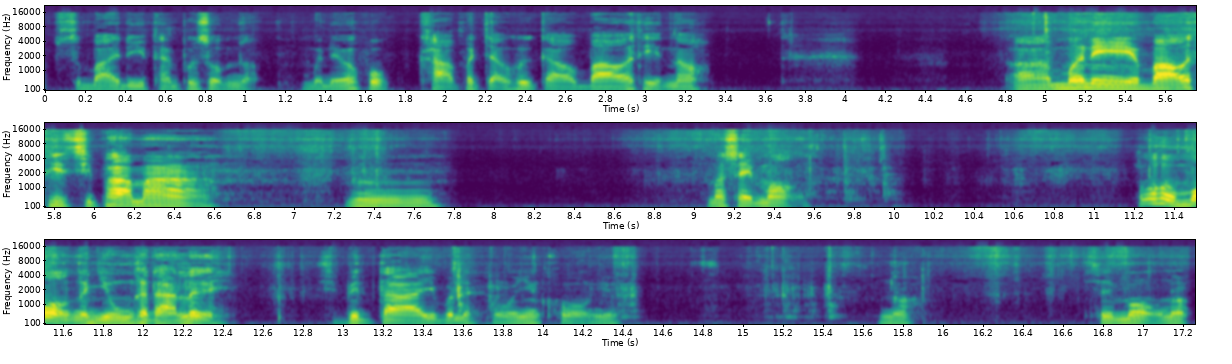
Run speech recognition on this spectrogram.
กับสบายดีท่านผู้ชมเนาะเมื่อนี้ว่าพบข่าวพระเจ้าคือเก่าบ่าวอาทิตย์เนาะอ่ามื่อนี้บ่าวอาทิตย์สิพามาอืมมาใส่หม้อโอ้โหหม้อกันยุงขนาดเลยสิเป็นตาอยู่บ่เลยโอ้ยังของอยู่เนาะใส่หม้อเนาะ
